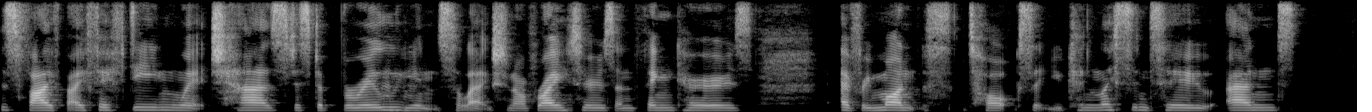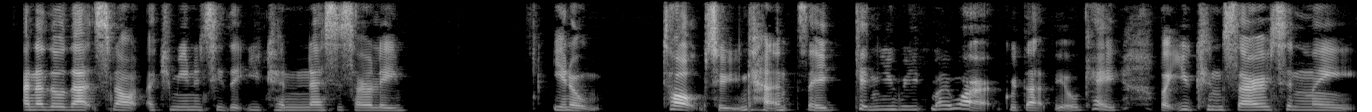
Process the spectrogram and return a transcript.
there's five by fifteen, which has just a mm-hmm. brilliant mm-hmm. selection of writers and thinkers every month talks that you can listen to and and although that's not a community that you can necessarily you know, talk to. You can't say, Can you read my work? Would that be okay? But you can certainly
